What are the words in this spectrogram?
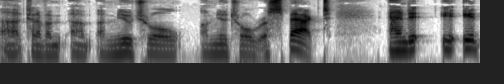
a kind of a, a, a, mutual a mutual respect. And it, it it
